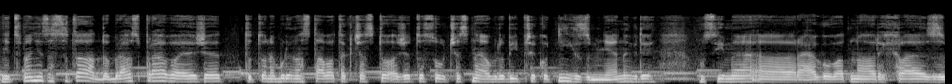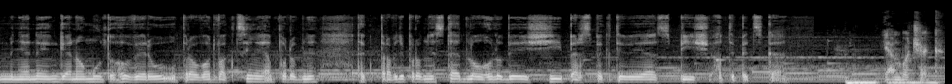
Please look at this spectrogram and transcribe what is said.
Nicméně zase ta dobrá zpráva je, že toto nebude nastávat tak často a že to současné období překotných změn, kdy musíme eh, reagovat na rychlé změny genomu toho viru, upravovat vakcíny a podobně, tak pravděpodobně z té dlouhodobější perspektivy je spíš atypické. Jan Boček,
